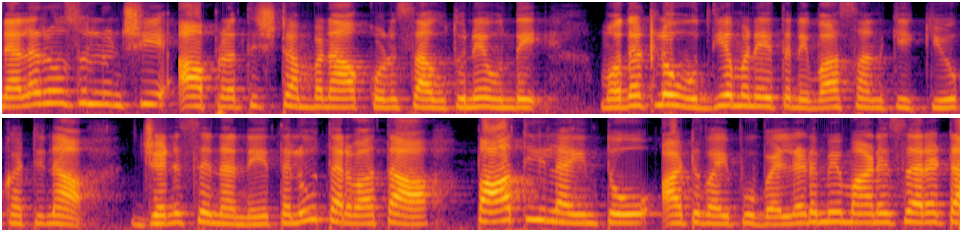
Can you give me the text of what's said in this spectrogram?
నెల రోజుల నుంచి ఆ ప్రతిష్టంభన కొనసాగుతూనే ఉంది. మొదట్లో ఉద్యమ నేత నివాసానికి క్యూ కట్టిన జనసేన నేతలు తర్వాత పార్టీ లైన్తో అటువైపు వెళ్ళడమే మానేశారట.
